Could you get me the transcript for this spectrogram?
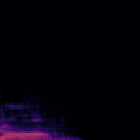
Realty.com.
